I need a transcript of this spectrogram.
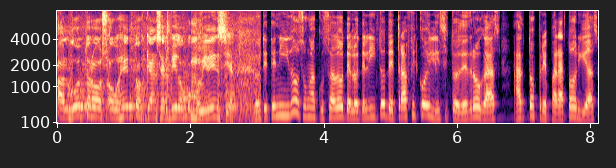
algunos otros objetos que han servido como evidencia. Los detenidos son acusados de los delitos de tráfico ilícito de drogas, actos preparatorias,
